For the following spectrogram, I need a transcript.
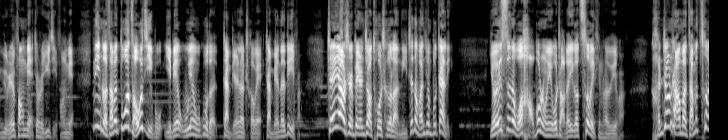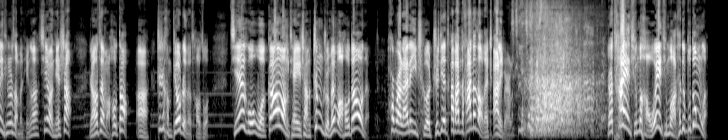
与人方便就是与己方便，宁可咱们多走几步，也别无缘无故的占别人的车位、占别人的地方。真要是被人叫拖车了，你真的完全不占理。有一次呢，我好不容易我找到一个侧位停车的地方，很正常嘛，咱们侧位停车怎么停啊？先往前上。然后再往后倒啊，这是很标准的操作。结果我刚往前一上，正准备往后倒呢，后边来了一车，直接他把他的脑袋插里边了。然后他也停不好，我也停不好，他就不动了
